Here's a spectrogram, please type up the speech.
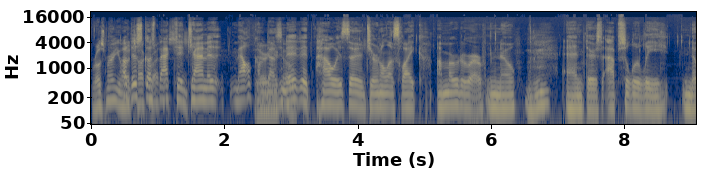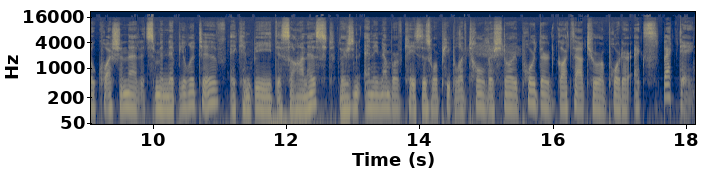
Rosemary, you Oh, want to talk about this talk goes back to Janet Malcolm, There doesn't it? it? How is a journalist like a murderer, you know? Mm-hmm. And there's absolutely no question that it's manipulative. It can be dishonest. There's any number of cases where people have told their story, poured their guts out to a reporter, expecting,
